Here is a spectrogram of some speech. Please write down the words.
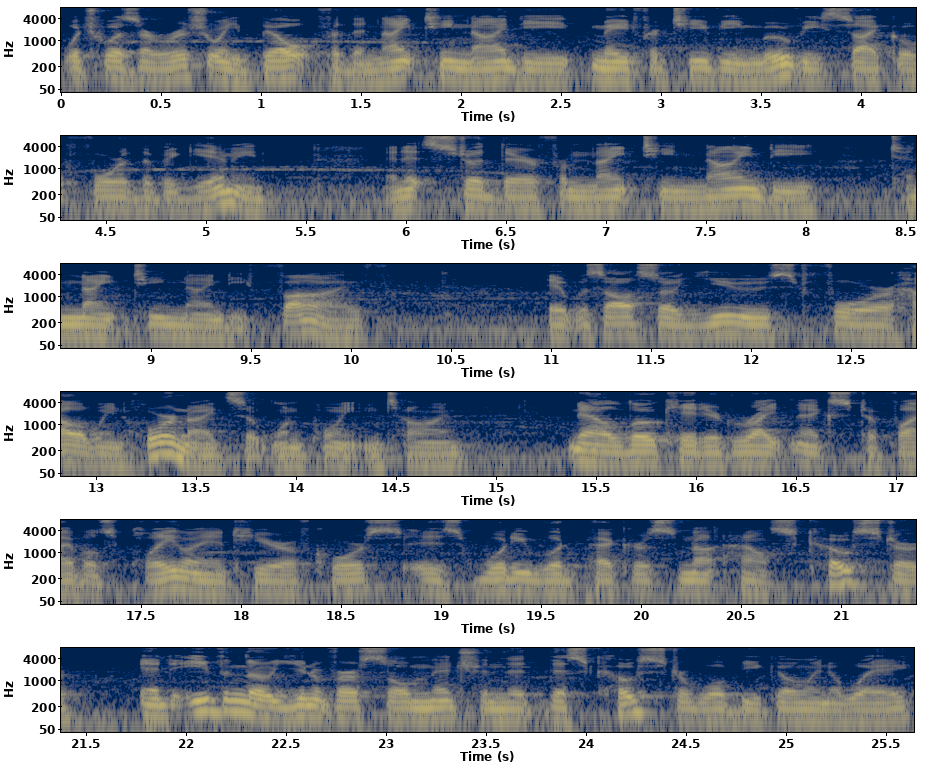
which was originally built for the 1990 made for TV movie Psycho for the Beginning and it stood there from 1990 to 1995. It was also used for Halloween Horror Nights at one point in time. Now, located right next to Fievel's Playland here, of course, is Woody Woodpecker's Nut House Coaster. And even though Universal mentioned that this coaster will be going away,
